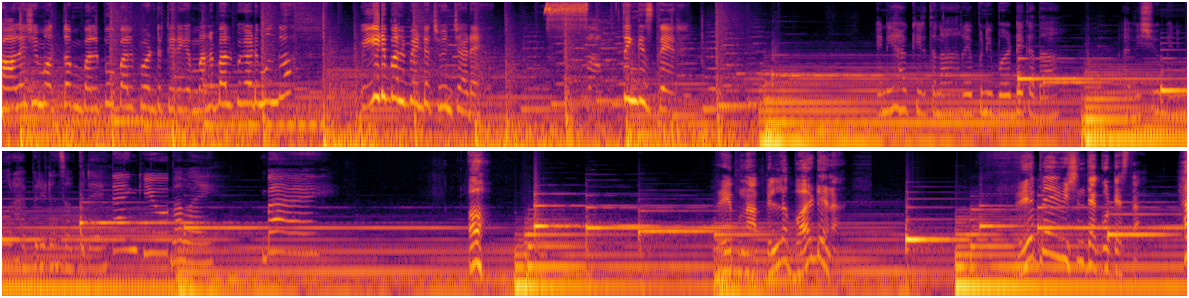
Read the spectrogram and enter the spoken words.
కాలేజీ మొత్తం బల్బు బల్బు అంటే తిరిగే మన బల్బు గడి ముందు వీడి బల్బు ఏంటో చూపించాడే. Something is there any have Keerthana రేపు నీ బర్త్డే కదా. I wish you many more happy రేపు నా పిల్ల బర్త్డేనా? రేపే ఈ విషయం తెగొట్టేస్తా హ!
